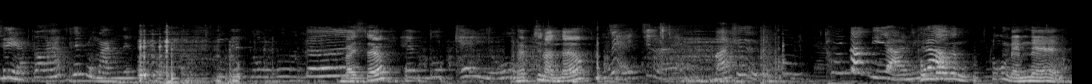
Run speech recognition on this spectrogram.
저희 아빠가 하트로 만든 거예요. 행복가 맛있어요? 행복해요. 맵진 않나요? 맵진 않아요. 맛이 통닭이 아니라 통닭은 조금 맵네.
